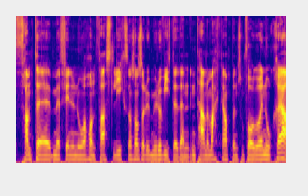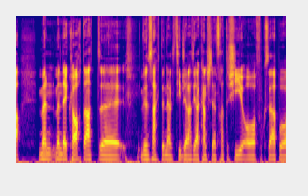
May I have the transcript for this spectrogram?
fram til vi finner noe håndfast lik, sånn, sånn, så er det umulig å vite den interne maktkampen som foregår i Nord-Korea. Men, men, det er klart at uh, Vi snakket nevnt tidligere at ja, kanskje det er en strategi å fokusere på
